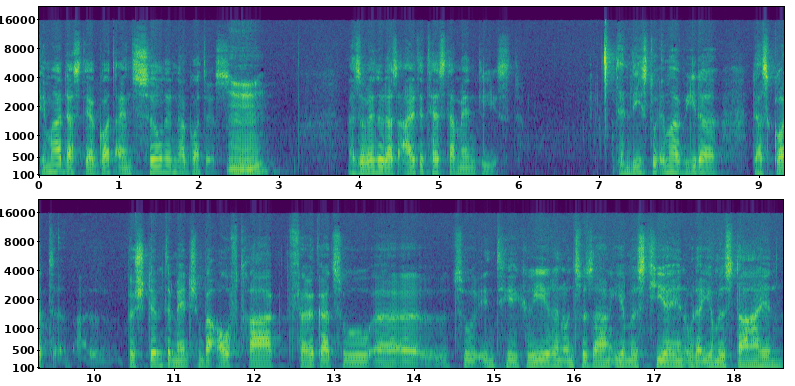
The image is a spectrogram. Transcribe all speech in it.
immer, dass der Gott ein zürnender Gott ist. Mhm. Also wenn du das Alte Testament liest, dann liest du immer wieder, dass Gott bestimmte Menschen beauftragt, Völker zu, äh, zu integrieren und zu sagen, ihr müsst hierhin oder ihr müsst dahin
